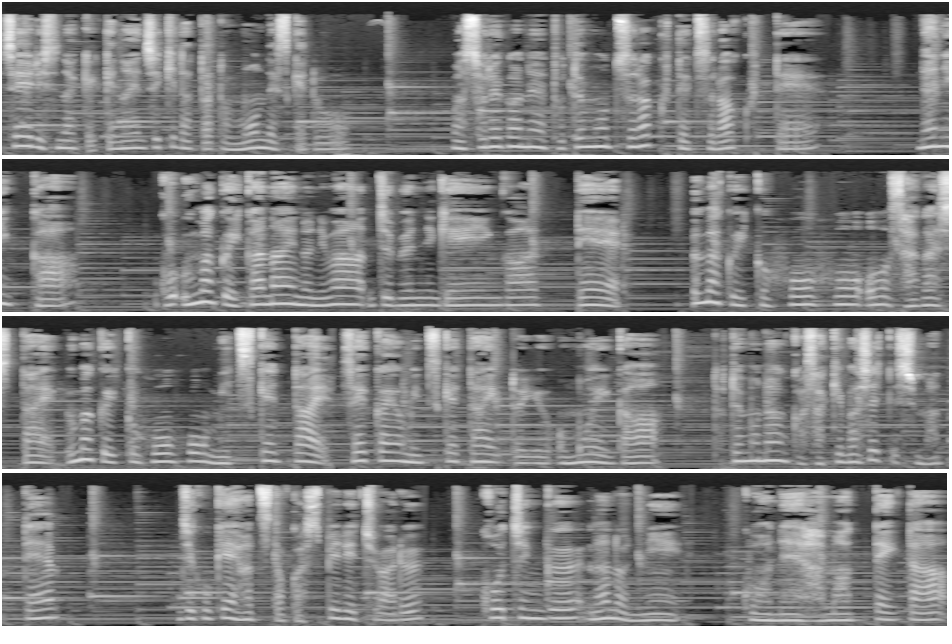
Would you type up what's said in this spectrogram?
整理しなきゃいけない時期だったと思うんですけどまあそれがねとても辛くて辛くて何かこううまくいかないのには自分に原因があって、うまくいく方法を探したい、うまくいく方法を見つけたい、正解を見つけたいという思いがてもなんか先走ってしまって、自己啓発とかスピリチュアル、コーチングなどにこうね、ハマっていた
